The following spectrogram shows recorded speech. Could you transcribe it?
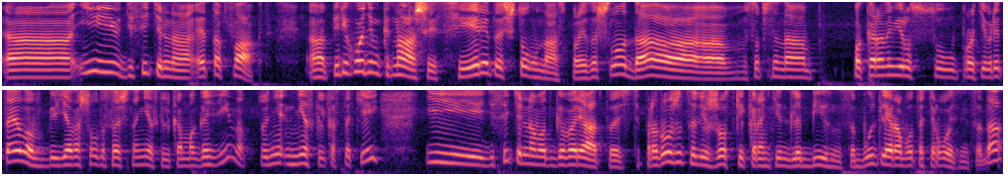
а, и действительно, это факт. А, переходим к нашей сфере, то есть что у нас произошло, да, собственно, по коронавирусу против ритейлов я нашел достаточно несколько магазинов, не, несколько статей, и действительно вот говорят, то есть продолжится ли жесткий карантин для бизнеса, будет ли работать розница, да?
